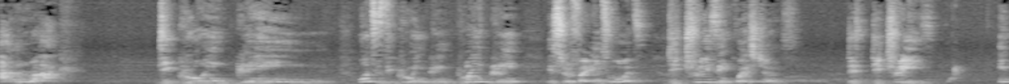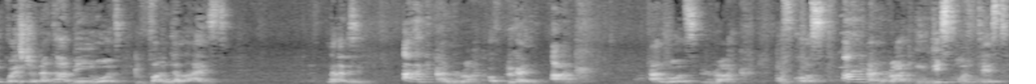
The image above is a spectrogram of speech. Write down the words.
and rack, the growing grain. What is the growing grain? Growing grain is referring to what? The trees in question. The, the trees in question that are being what? Vandalized. Now listen, ark and rack. Oh, look at it. Ark and what? Rack. Of course, ark and rack in this context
